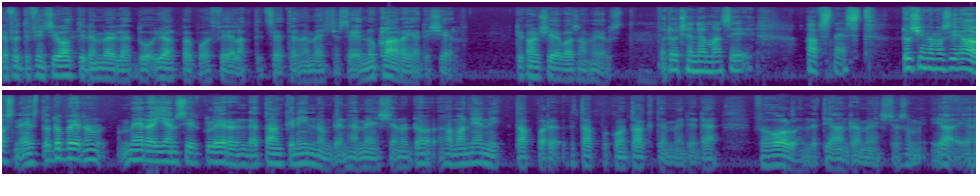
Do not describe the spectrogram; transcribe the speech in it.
Därför att det finns ju alltid en möjlighet att du hjälper på ett felaktigt sätt eller när människan säger nu klarar jag det själv. Det kan ske vad som helst. Och då känner man sig avsnäst. Då känner man sig avsnäst och då börjar de mera igen cirkulera den där tanken inom den här människan och då har man igen tappat, tappat kontakten med det där förhållandet till andra människor. Som, ja, ja,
